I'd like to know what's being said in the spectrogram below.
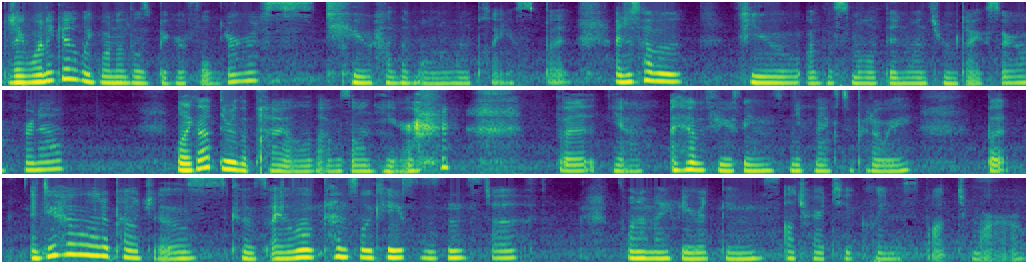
But I want to get like one of those bigger folders to have them all in one place. But I just have a few of the small thin ones from Daiso for now. Well, I got through the pile that was on here. but yeah, I have a few things, knickknacks to put away. But I do have a lot of pouches because I love pencil cases and stuff. It's one of my favorite things. I'll try to clean the spot tomorrow.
